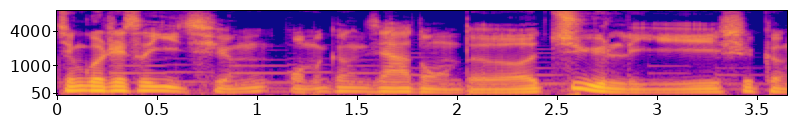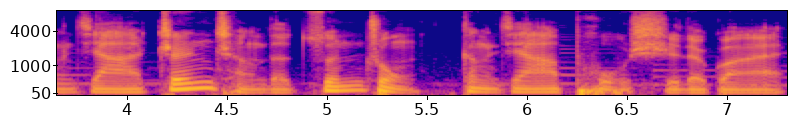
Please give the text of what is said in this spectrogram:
经过这次疫情，我们更加懂得距离是更加真诚的尊重，更加朴实的关爱。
